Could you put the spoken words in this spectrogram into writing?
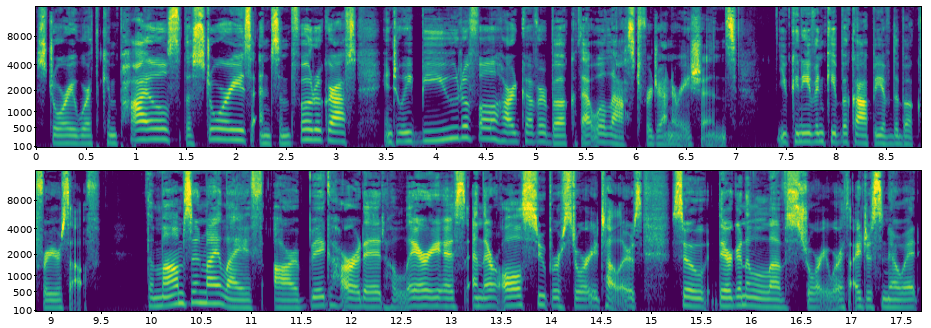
Storyworth compiles the stories and some photographs into a beautiful hardcover book that will last for generations. You can even keep a copy of the book for yourself. The moms in my life are big hearted, hilarious, and they're all super storytellers. So they're going to love Storyworth. I just know it.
